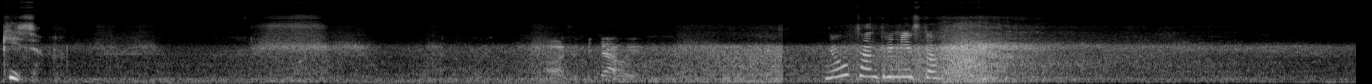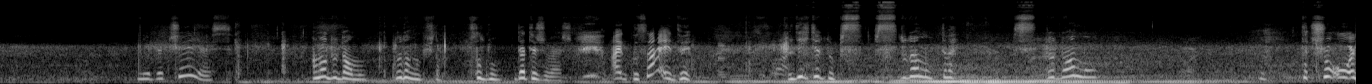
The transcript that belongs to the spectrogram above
Кісь. А, підтягує. Ну, в центрі міста. Ніби чиясь. А ну додому, додому пішла. Додому. Де ти живеш? Ай, кусає, диви. Іди, іди додому. Пс, пс, додому, давай. Пс, додому. Та що, Оль?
